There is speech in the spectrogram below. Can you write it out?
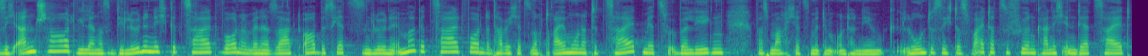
sich anschaut, wie lange sind die Löhne nicht gezahlt worden und wenn er sagt, oh, bis jetzt sind Löhne immer gezahlt worden, dann habe ich jetzt noch drei Monate Zeit, mir zu überlegen, was mache ich jetzt mit dem Unternehmen? Lohnt es sich, das weiterzuführen? Kann ich in der Zeit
